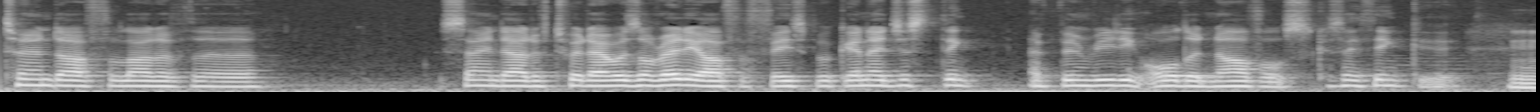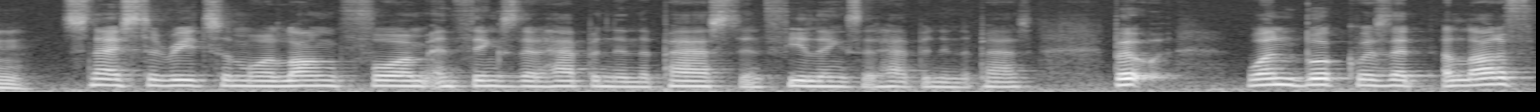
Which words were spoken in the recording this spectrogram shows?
turned off a lot of the signed out of Twitter. I was already off of Facebook, and I just think I've been reading older novels because I think Mm. it's nice to read some more long form and things that happened in the past and feelings that happened in the past. But one book was that a lot of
